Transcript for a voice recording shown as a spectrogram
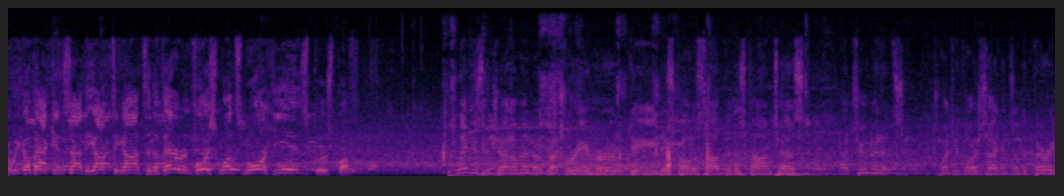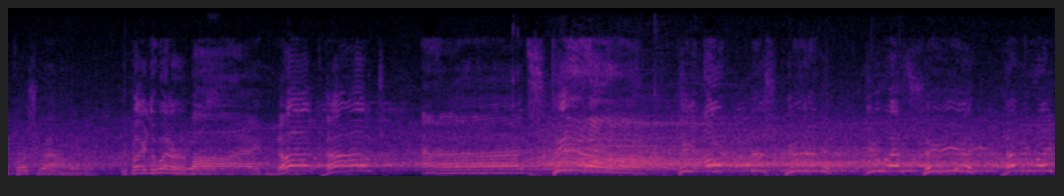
Right, we go back inside the octagon to the veteran voice once more. He is Bruce Buffer. Ladies and gentlemen, referee Herb Dean has called a stop to this contest at 2 minutes, 24 seconds of the very first round. Declaring the winner by knockout and still the undisputed UFC heavyweight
